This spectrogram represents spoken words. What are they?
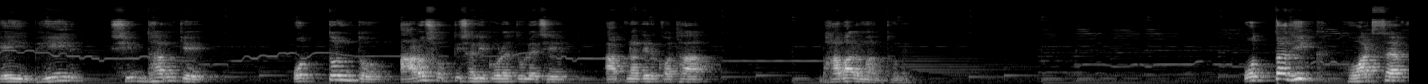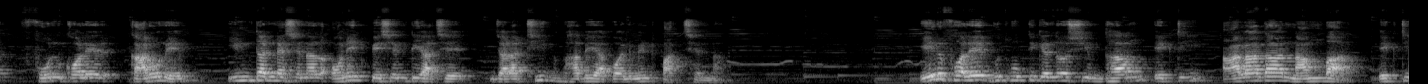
এই ভিড় শিবধামকে অত্যন্ত আরও শক্তিশালী করে তুলেছে আপনাদের কথা ভাবার মাধ্যমে। অত্যাধিক হোয়াটসঅ্যাপ ফোন কলের কারণে ইন্টারন্যাশনাল অনেক পেশেন্টই আছে যারা ঠিকভাবে অ্যাপয়েন্টমেন্ট পাচ্ছেন না। এর ফলে ভূতমুক্তি কেন্দ্র শিবধাম একটি আলাদা নাম্বার, একটি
